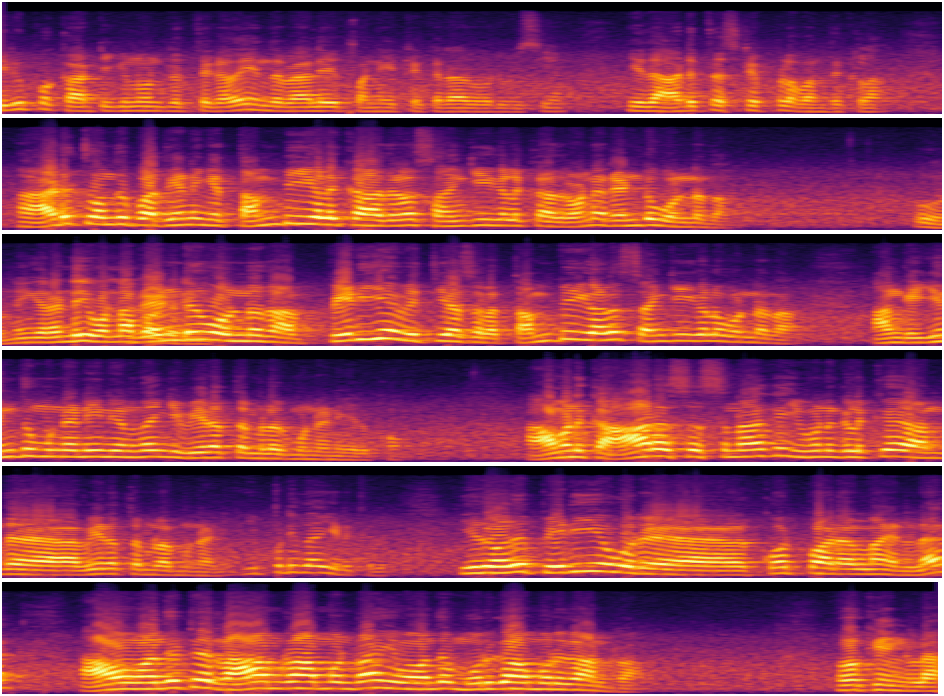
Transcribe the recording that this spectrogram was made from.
இருப்பை காட்டிக்கணுன்றதுக்காக இந்த வேலையை பண்ணிட்டு இருக்கிறார் ஒரு விஷயம். இது அடுத்த ஸ்டெப்பில் வந்துக்கலாம். அடுத்து வந்து பார்த்தீங்கன்னா நீங்கள் தம்பிகளுக்கு ஆதரவு சங்கிகளுக்கு ஆதரவான ரெண்டும் ஒன்று தான் ஓ நீங்க ரெண்டையும் ஒண்ணா ரெண்டும் ஒன்று தான் பெரிய வித்தியாசம் இல்லை. தம்பிகளும் சங்கிகளும் ஒன்று தான் அங்கே இந்து முன்னணின்னு இருந்தால் இங்கே வீரத்தமிழர் முன்னணி இருக்கும். அவனுக்கு ஆர்எஸ்எஸ்னாக இவனுங்களுக்கு அந்த வீரத்தமிழர் முன்னணி. இப்படி தான் இருக்குது. இது வந்து பெரிய ஒரு கோட்பாடெல்லாம் இல்லை. அவன் வந்துட்டு ராம் ராமன்றான் இவன் வந்து முருகா முருகான்றான். ஓகேங்களா?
